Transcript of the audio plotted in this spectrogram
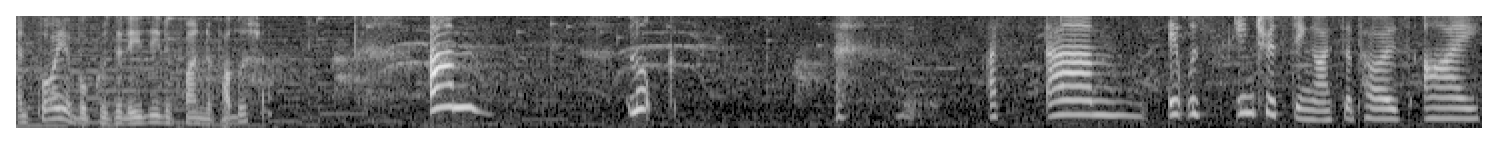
And for your book, was it easy to find a publisher? Um, look, I, um, it was interesting, I suppose. I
